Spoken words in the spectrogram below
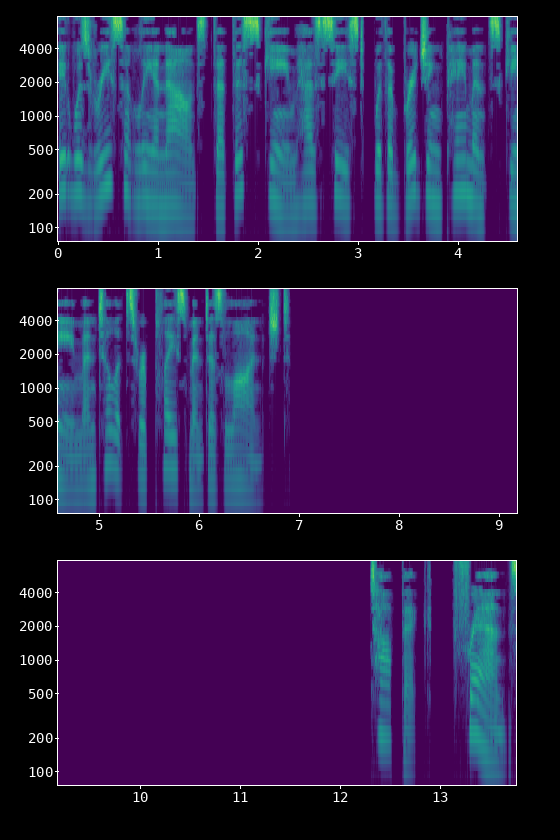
It was recently announced that this scheme has ceased, with a bridging payment scheme until its replacement is launched. France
